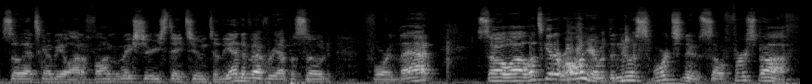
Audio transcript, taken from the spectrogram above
So that's going to be a lot of fun. But make sure you stay tuned to the end of every episode for that. So uh, let's get it rolling here with the newest sports news. So first off,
